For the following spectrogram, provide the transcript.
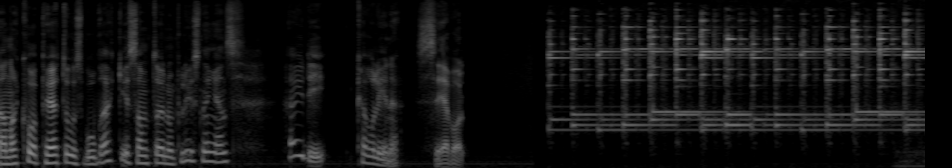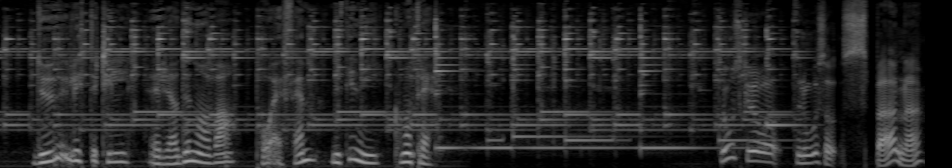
NRK P2s Bobrekk i samtalen om opplysningens Heidi Karoline Sevold. Du lytter til Radio Nova på FM 99,3. Nå skal vi over til noe så spennende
